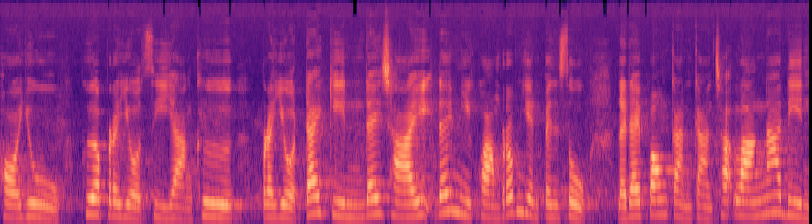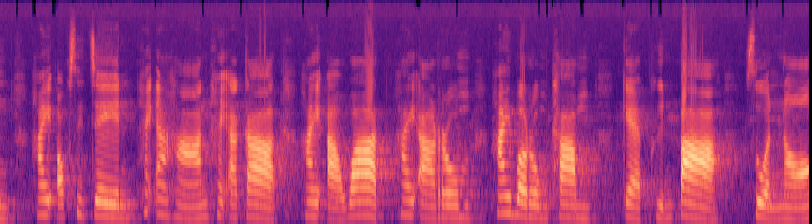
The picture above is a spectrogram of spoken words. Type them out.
พออยู่ เพื่อประโยชน์ 4 อย่างคือ ประโยชน์ได้กินได้ใช้ ได้มีความร่มเย็นเป็นสุข และได้ป้องกันการชะล้างหน้าดิน ให้ออกซิเจน ให้อาหาร ให้อากาศ ให้อาวาสให้อารมณ์ ให้บรมธรรมแก่ผืนป่า ส่วนน้อง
